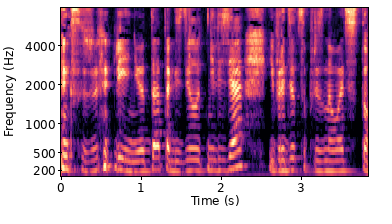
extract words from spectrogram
к сожалению. Да, так сделать нельзя, и придется признавать 100.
